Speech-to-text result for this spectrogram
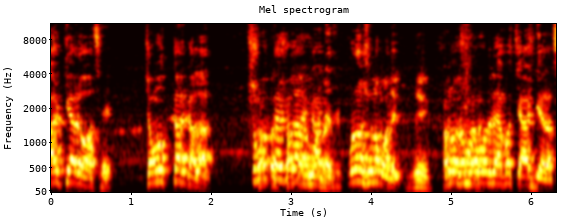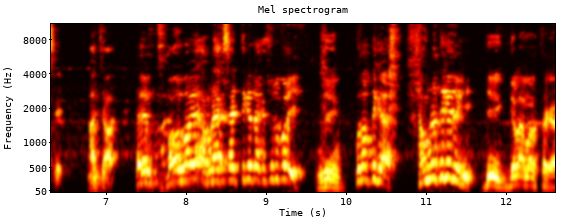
আরটিআরও আছে। চমৎকার কালার চমৎকার কালার model। পনেরো ষোলো মডেল জি পনেরো সতেরো ষোলো মডেল মডেল অ্যাপাচি আরটিআর আছে আচ্ছা তাহলে বাবুল ভাই আমরা এক সাইড থেকে দেখা শুরু করি? জি। কোথা থেকে? সামনে থেকে দেখি? জি গ্লামার থেকে।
